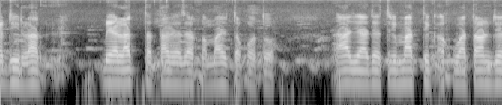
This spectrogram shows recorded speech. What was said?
અઢી લાખ, બે લાખ સત્તાવીસ હજાર કમાઈ શકો છો. આ યાદે ત્રિમાસિક અથવા ત્રણ જે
